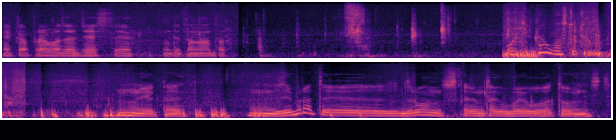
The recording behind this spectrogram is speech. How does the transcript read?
яка приводить в дійство детонатор. От яка у вас тут робота? Ну, яка зібрати дрон, скажімо так, в бойову готовність.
